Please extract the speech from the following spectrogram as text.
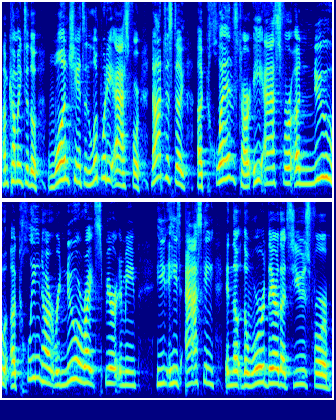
I'm coming to the one chance, and look what he asked for. Not just a, a cleansed heart, he asked for a new, a clean heart, renew a right spirit in me. He, he's asking, in the, the word there that's used for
